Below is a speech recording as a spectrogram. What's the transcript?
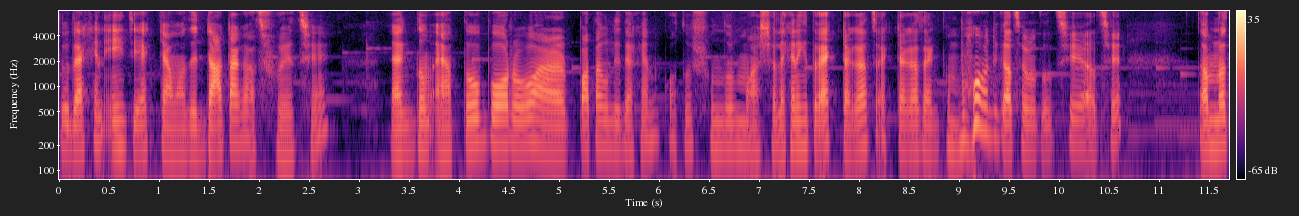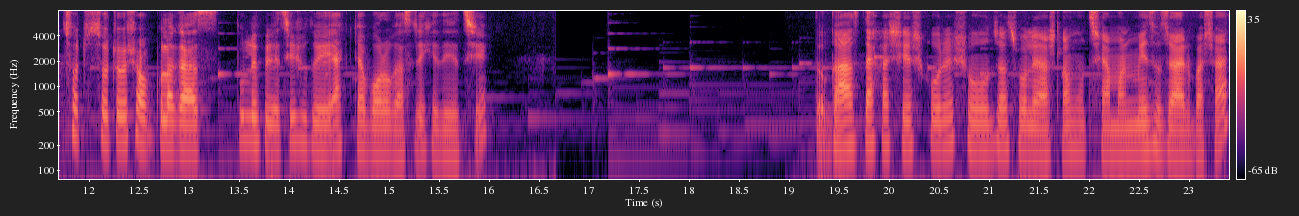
তো দেখেন এই যে একটা আমাদের ডাটা গাছ হয়েছে। একদম এত বড়। আর পাতাগুলি দেখেন কত সুন্দর মার্শাল। এখানে কিন্তু একটা গাছ একটা গাছ একদম বট গাছের মতো ছেয়ে আছে। তো আমরা ছোট ছোট সবগুলা গাছ তুলে ফেলেছি, শুধু এই একটা বড় গাছ রেখে দিয়েছি। তো গাছ দেখা শেষ করে সোজা চলে আসলাম হচ্ছে আমার মেজো জায়ের বাসায়।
